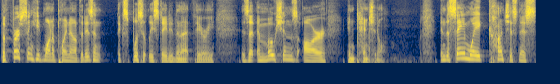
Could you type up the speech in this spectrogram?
The first thing he'd want to point out that isn't explicitly stated in that theory is that emotions are intentional. In the same way, consciousness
